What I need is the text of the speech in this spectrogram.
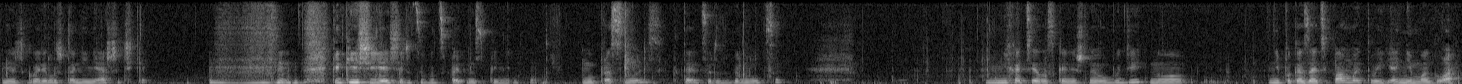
Я же говорила, что они няшечки. Какие еще ящерицы будут спать на спине? Вот. Мы проснулись, пытается развернуться. Не хотелось, конечно, его будить, но не показать вам этого я не могла.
